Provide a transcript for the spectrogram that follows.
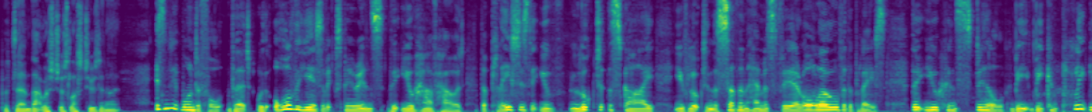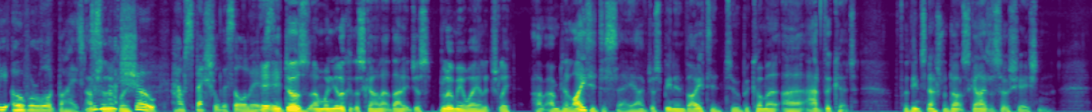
But um, that was just last Tuesday night. Isn't it wonderful that with all the years of experience that you have, Howard, the places that you've looked at the sky, you've looked in the southern hemisphere, all over the place, that you can still be, be completely overawed by it? Absolutely. Doesn't that show how special this all is? It, it does, and when you look at the sky like that, it just blew me away. Literally, I'm, I'm delighted to say I've just been invited to become an advocate for the International Dark Skies Association.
